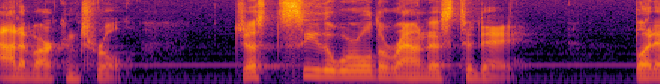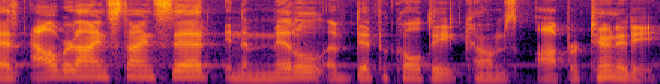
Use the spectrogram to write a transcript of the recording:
out of our control. Just see the world around us today. But as Albert Einstein said, in the middle of difficulty comes opportunity.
